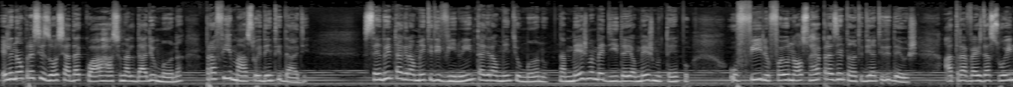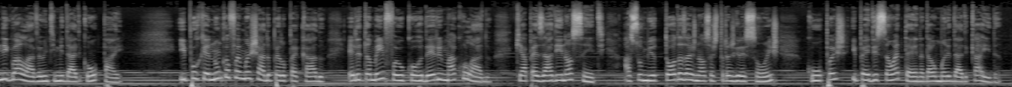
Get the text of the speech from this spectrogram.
Ele não precisou se adequar à racionalidade humana para afirmar sua identidade. Sendo integralmente divino e integralmente humano, na mesma medida e ao mesmo tempo, o Filho foi o nosso representante diante de Deus, através da sua inigualável intimidade com o Pai. E porque nunca foi manchado pelo pecado, ele também foi o Cordeiro Imaculado, que, apesar de inocente, assumiu todas as nossas transgressões, culpas e perdição eterna da humanidade caída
